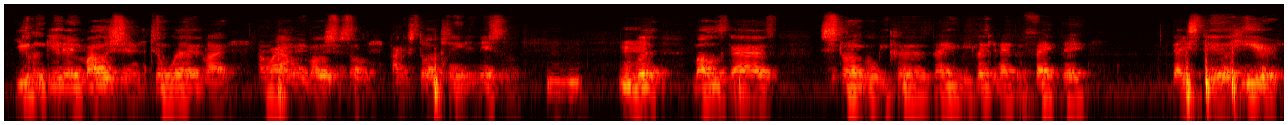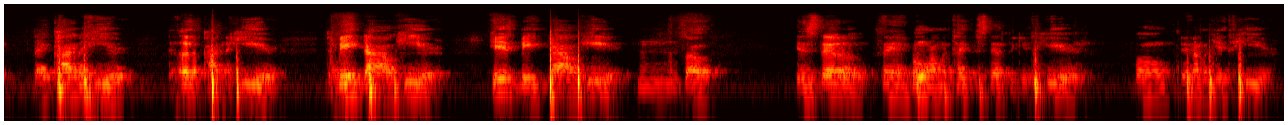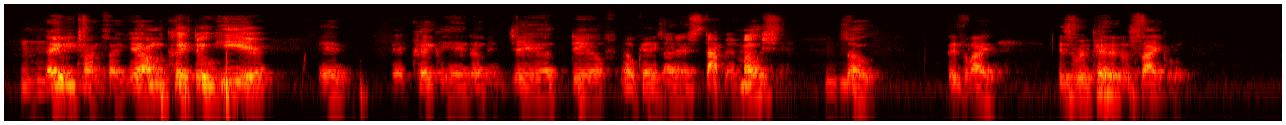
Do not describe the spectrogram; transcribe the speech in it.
You can get in motion to where like, all right, I'm in motion, so I can start cleaning this up. Mm-hmm. But most guys struggle because they be looking at the fact that they still here, they partner here, the other partner here, the big dog here, his big dog here. Mm-hmm. So instead of saying, boom, I'm gonna take the step to get to here, boom, then I'm gonna get to here. Mhm. They be trying to say, yeah, I'm gonna cut through here, and that cut could end up in jail, death. Okay. So then stop in motion. Mhm. So it's like it's a repetitive cycle.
